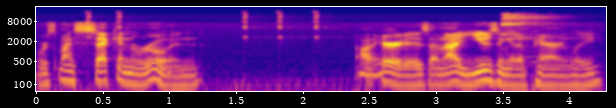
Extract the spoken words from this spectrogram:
Where's my second ruin? Oh, here it is. I'm not using it apparently.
